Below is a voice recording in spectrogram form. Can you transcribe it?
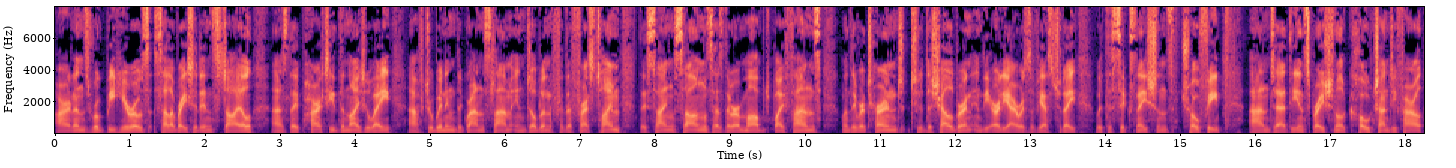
Ireland's rugby heroes celebrated in style as they partied the night away after winning the Grand Slam in Dublin for the first time. They sang songs as they were mobbed by fans when they returned to the Shelbourne in the early hours of yesterday with the Six Nations trophy. And uh, the inspirational coach Andy Farrell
